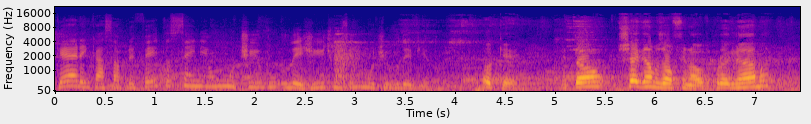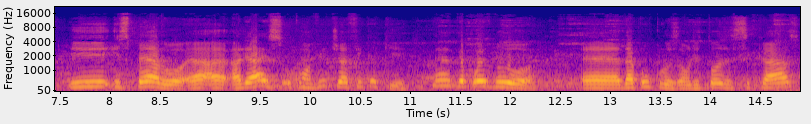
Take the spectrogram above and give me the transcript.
querem caçar a prefeita sem nenhum motivo legítimo, sem nenhum motivo devido. Ok. Então, chegamos ao final do programa e espero, é, aliás, o convite já fica aqui. Né? Depois do, é, da conclusão de todo esse caso,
